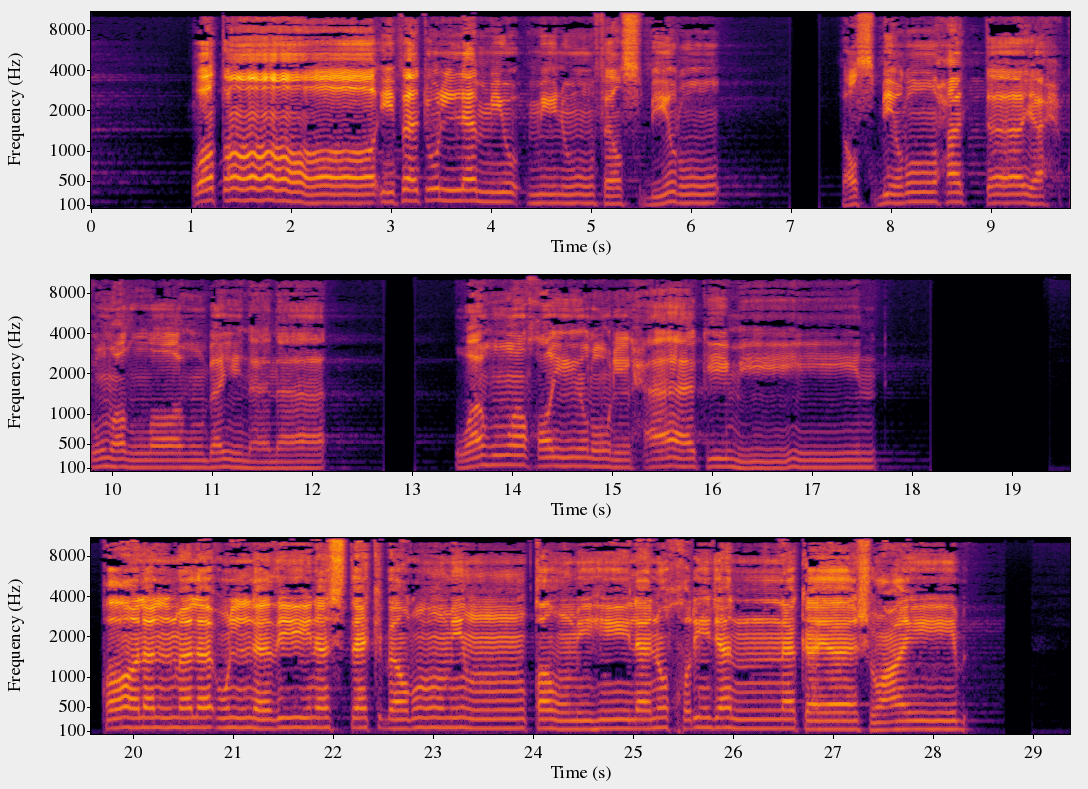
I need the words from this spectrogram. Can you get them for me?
وطائفة لم يؤمنوا فاصبروا فاصبروا حتى يحكم الله بيننا وهو خير الحاكمين. قال الملأ الذين استكبروا من قومه لنخرجنك يا شعيب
